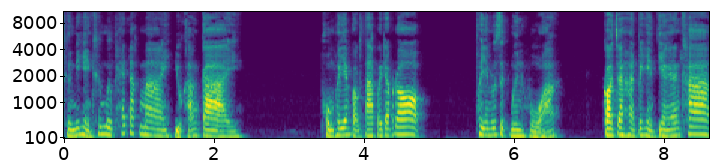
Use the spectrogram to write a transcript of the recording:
ถึงได้เห็นเครื่องมือแพทย์มากมายอยู่ข้างกาย ผมพยายามกอกตาไปรอบๆเพราะยังรู้สึกมึนหัว ก่อนจะหันไปเห็นเตียงด้านข้าง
